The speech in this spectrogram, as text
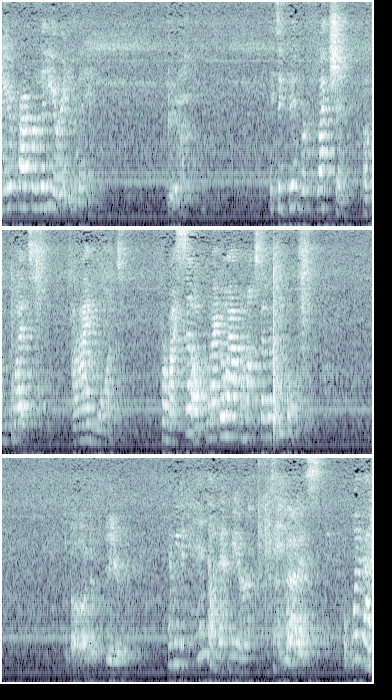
hair properly or anything. It's a good reflection of what I want for myself when I go out amongst other people. And we depend on that mirror to help us. But what about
